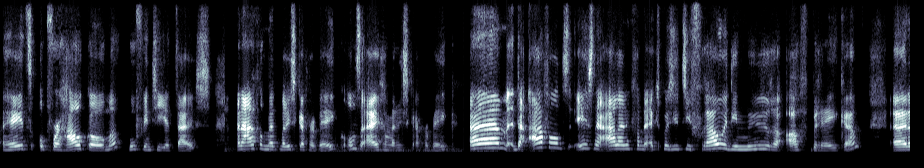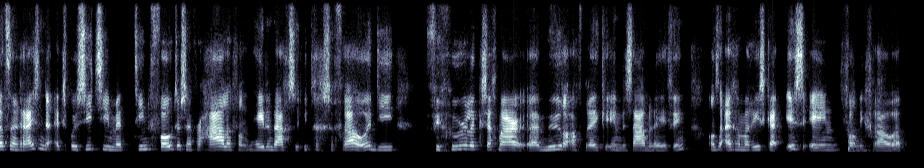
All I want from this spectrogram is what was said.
heet Op verhaal komen. Hoe vind je je thuis? Een avond met Mariska Verbeek, onze eigen Mariska Verbeek. Um, de avond is naar aanleiding van de expositie Vrouwen die muren afbreken. Uh, dat is een reizende expositie met tien foto's en verhalen van hedendaagse Utrechtse vrouwen die figuurlijk zeg maar uh, muren afbreken in de samenleving. Onze eigen Mariska is een van die vrouwen.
